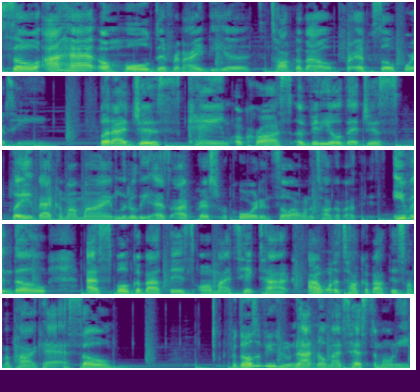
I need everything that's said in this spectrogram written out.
So, I had a whole different idea to talk about for episode 14, but I just came across a video that just played back in my mind literally as I pressed record. And so I want to talk about this. Even though I spoke about this on my TikTok, I want to talk about this on the podcast. So, for those of you who do not know my testimony,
